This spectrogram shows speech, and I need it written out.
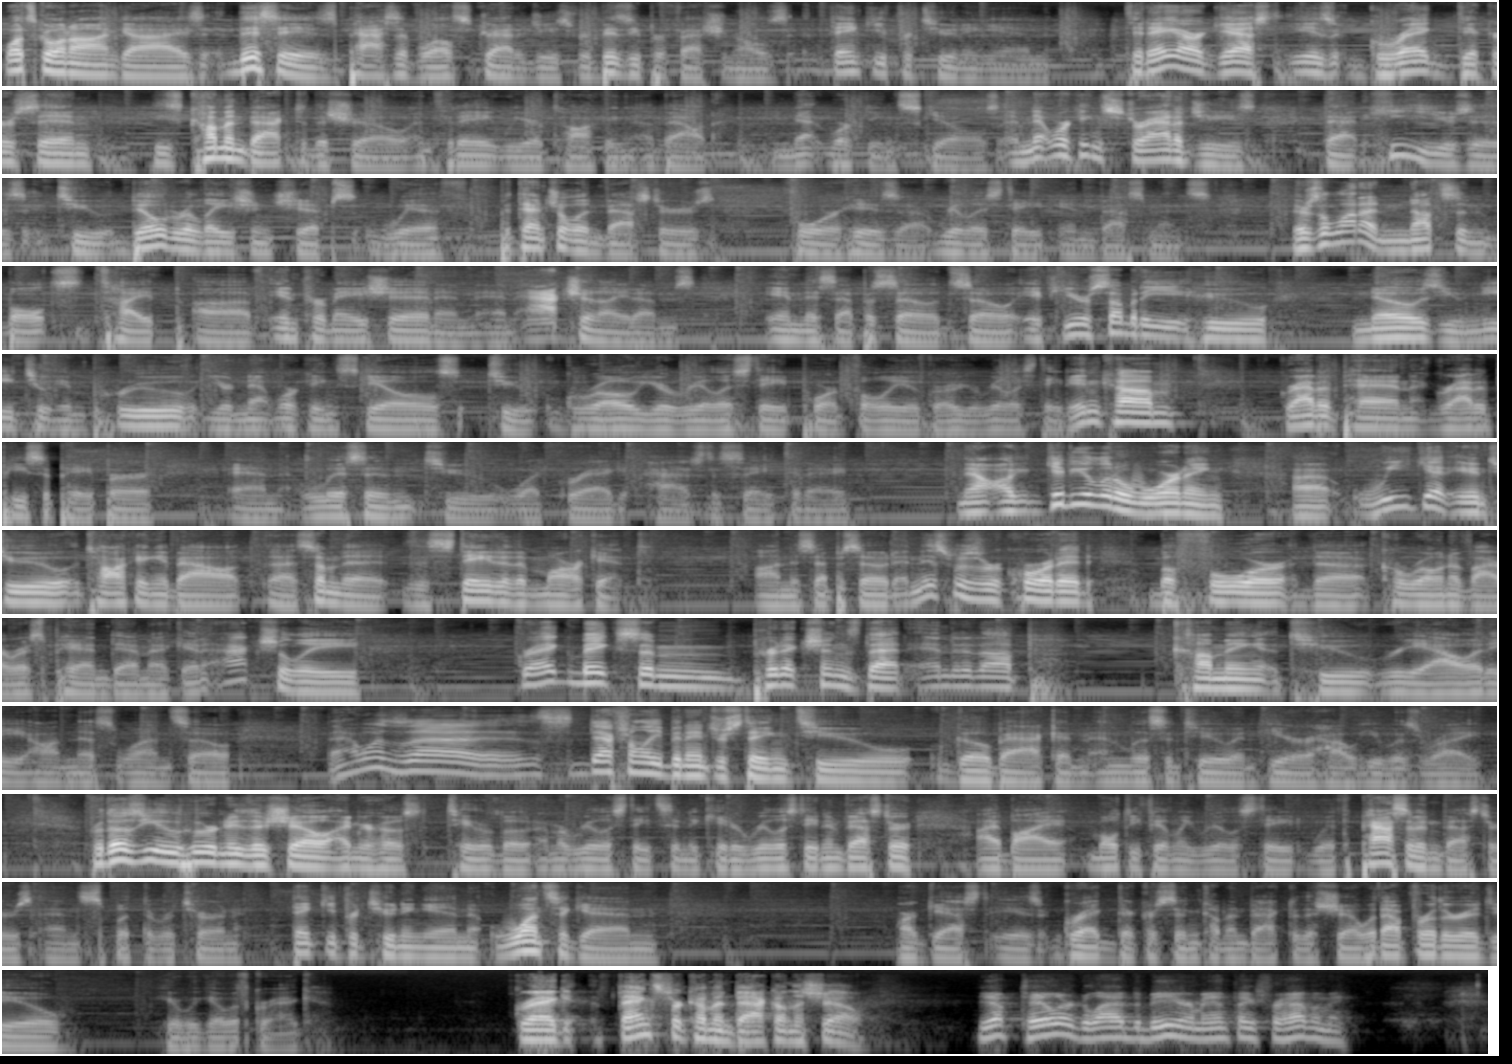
What's going on, guys? This is Passive Wealth Strategies for Busy Professionals. Thank you for tuning in. Today, our guest is Greg Dickerson. He's coming back to the show, and today we are talking about networking skills and networking strategies that he uses to build relationships with potential investors for his uh, real estate investments. There's a lot of nuts and bolts type of information and, and action items in this episode. So if you're somebody who knows you need to improve your networking skills to grow your real estate portfolio, grow your real estate income, grab a pen, grab a piece of paper, and listen to what Greg has to say today. Now, I'll give you a little warning. Uh, we get into talking about uh, some of the, the state of the market on this episode, and this was recorded before the coronavirus pandemic. And actually, Greg makes some predictions that ended up coming to reality on this one. So that was uh, it's definitely been interesting to go back and, and listen to and hear how he was right. For those of you who are new to the show, I'm your host, Taylor Loht. I'm a real estate syndicator, real estate investor. I buy multifamily real estate with passive investors and split the return. Thank you for tuning in once again. Our guest is Greg Dickerson coming back to the show. Without further ado, here we go with Greg. Greg, thanks for coming back on the show. Yep, Taylor, glad to be here, man. Thanks for having me.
